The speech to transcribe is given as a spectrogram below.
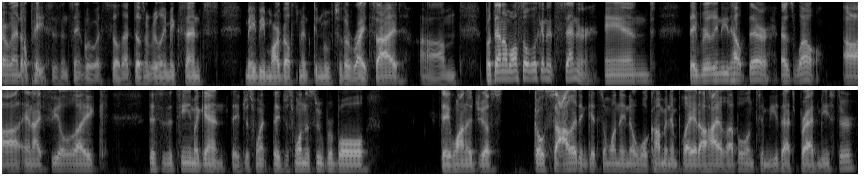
Orlando Pace is in St. Louis, so that doesn't really make sense. Maybe Marvel Smith can move to the right side. Um, but then I'm also looking at center, and they really need help there as well. Uh, and I feel like this is a team again. They just went. They just won the Super Bowl. They want to just go solid and get someone they know will come in and play at a high level. And to me, that's Brad Meester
